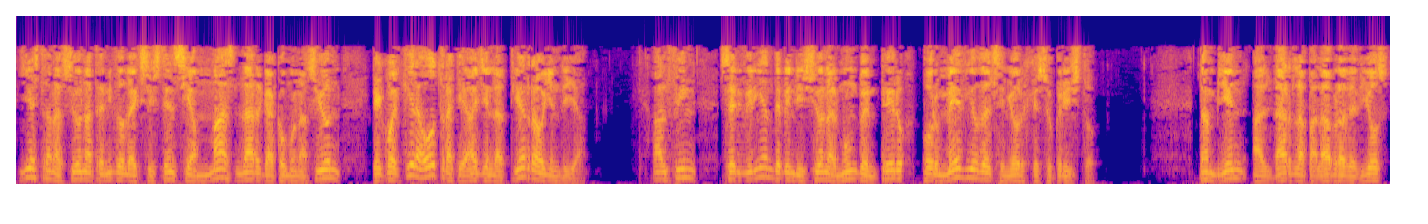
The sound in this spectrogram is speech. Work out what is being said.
y esta nación ha tenido la existencia más larga como nación que cualquiera otra que haya en la tierra hoy en día al fin servirían de bendición al mundo entero por medio del Señor Jesucristo. También, al dar la palabra de Dios,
